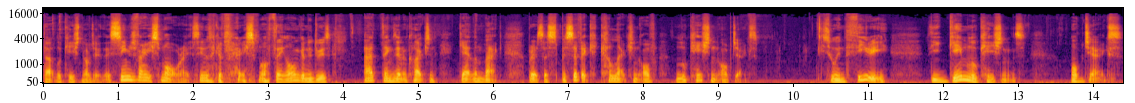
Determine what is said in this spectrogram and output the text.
that location object. It seems very small, right? It seems like a very small thing. All I'm going to do is add things into a collection, get them back. But it's a specific collection of location objects. So in theory, the game locations objects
